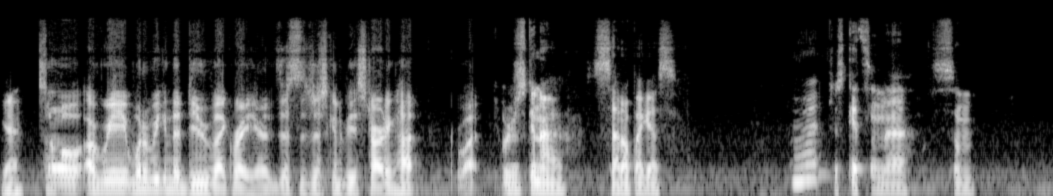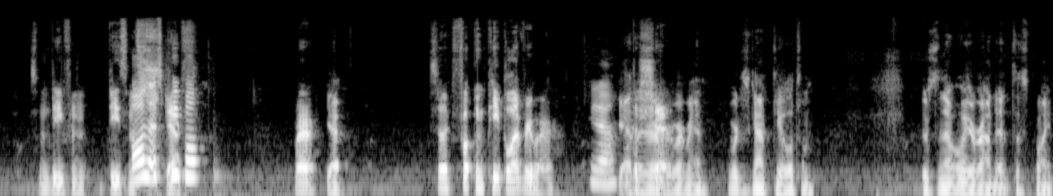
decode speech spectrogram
Yeah. So are we? What are we gonna do? Like right here? This is just gonna be a starting hut, or what? We're just gonna set up, I guess. Alright. Just get some uh, some some decent decent. Oh, there's stuff. people. Where? Yep. There's like fucking people everywhere. Yeah. Yeah, What the they're shit? everywhere, man. We're just gonna have to deal with them. There's no way around it at this point.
